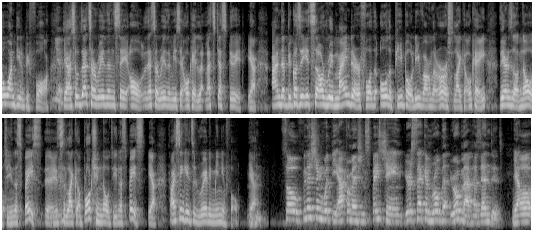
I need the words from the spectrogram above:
no one did before. Yes. Yeah, so that's a reason say oh that's a reason we say okay let, let's just do it. Yeah, and uh, because it's a reminder for the, all the people live on the earth like okay there's a node in the space. Uh, It's Mm-hmm. like a blockchain node in the space. Yeah, so I think it's really meaningful. Yeah. Mm-hmm. So finishing with the aforementioned space chain, your second roadmap, roadmap has ended. Yeah. Uh,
